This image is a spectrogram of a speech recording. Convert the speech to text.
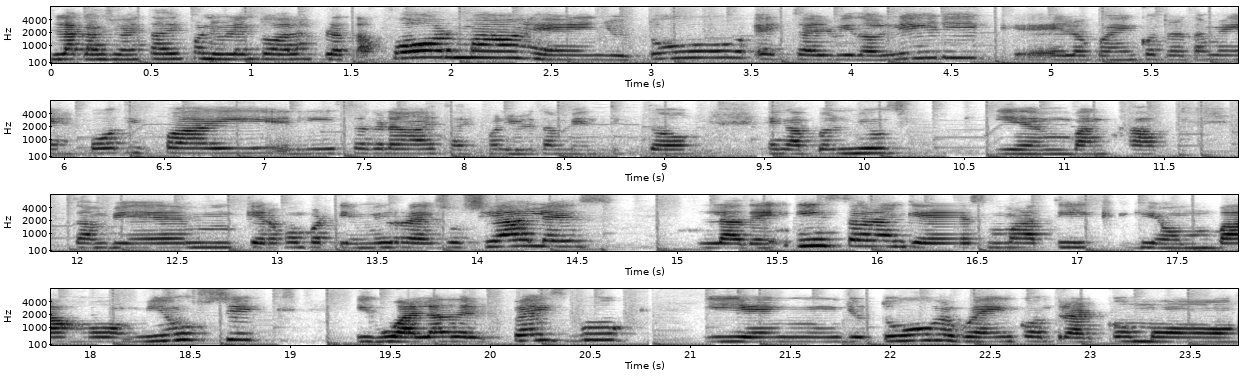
la canción está disponible en todas las plataformas, en YouTube, está el video lyric, lo pueden encontrar también en Spotify, en Instagram, está disponible también en TikTok, en Apple Music y en Bandcamp. También quiero compartir mis redes sociales, la de Instagram que es matic-music, igual la del Facebook y en YouTube me pueden encontrar como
